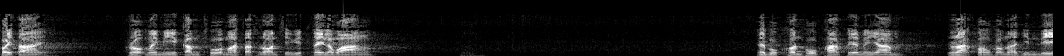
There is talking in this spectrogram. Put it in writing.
ค่อยตาย เพราะไม่มีกรรมชั่วมาตัดรอนชีวิตในระหว่าง ไอ้บุคคลผู้ภาคเพียรพยายามละความกำหนัดยินดี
